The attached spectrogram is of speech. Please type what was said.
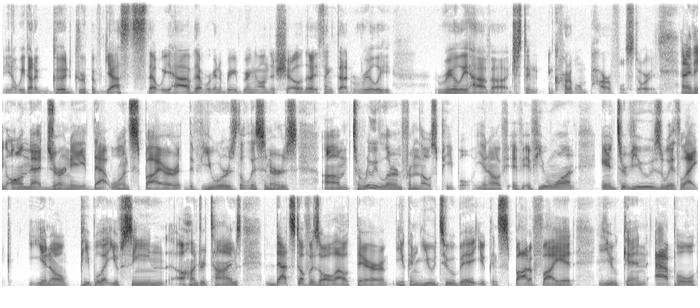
you know we got a good group of guests that we have that we're going to bring bring on this show that I think that really really have uh, just an incredible and powerful stories. And I think on that journey, that will inspire the viewers, the listeners, um, to really learn from those people. You know, if, if, if you want interviews with like you know people that you've seen a hundred times that stuff is all out there. You can youtube it you can spotify it you can apple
